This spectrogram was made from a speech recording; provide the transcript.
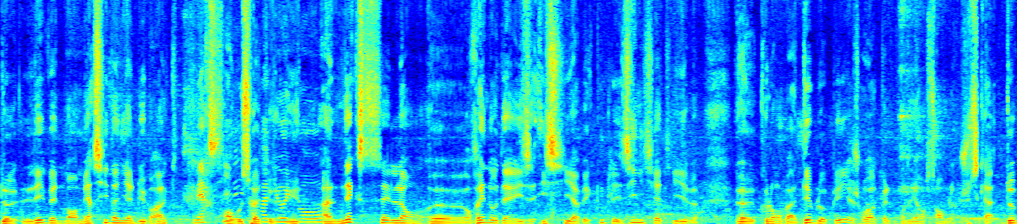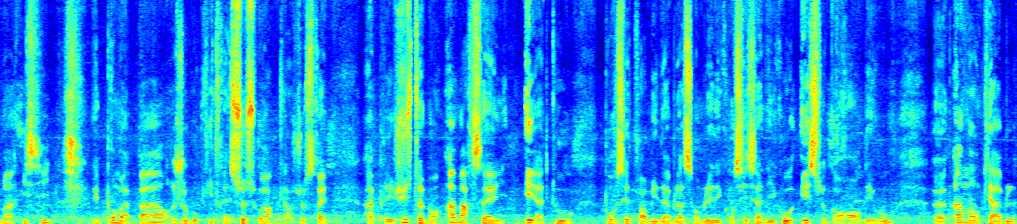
de l'événement. Merci Daniel Dubrac. Merci. On vous souhaite un excellent euh, Reno Ici avec toutes les initiatives euh, que l'on va développer. Je vous rappelle qu'on est ensemble jusqu'à demain ici. Et pour ma part, je vous quitterai ce soir car je serai appelé justement à Marseille et à Tours pour cette formidable assemblée des conseils syndicaux et ce grand rendez-vous euh, immanquable,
